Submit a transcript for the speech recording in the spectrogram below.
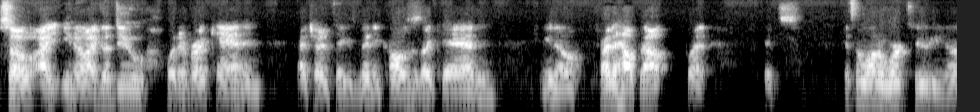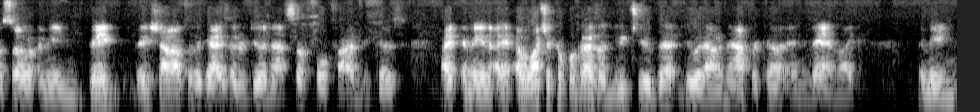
so I, you know, I go do whatever I can, and I try to take as many calls as I can, and you know, try to help out. But it's it's a lot of work too, you know. So I mean, big big shout out to the guys that are doing that stuff full time because I, I mean, I, I watch a couple guys on YouTube that do it out in Africa, and man, like, I mean,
